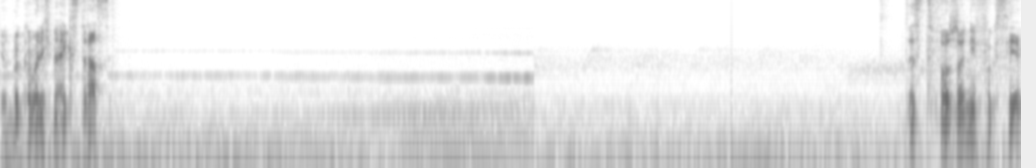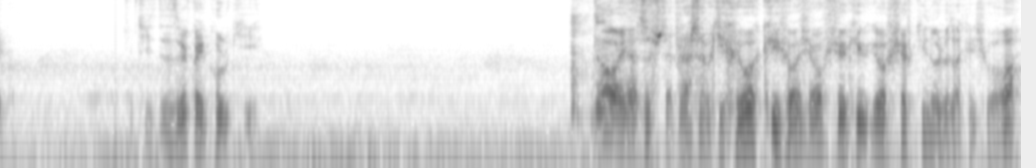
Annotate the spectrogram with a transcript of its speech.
I odblokowaliśmy ekstrasy. To jest tworzenie Foxiego. Czyli ze zwykłej kulki. O Jezu, przepraszam, kichło, kichło, się, och się, ki- och się w kinolu zakręciło. O!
